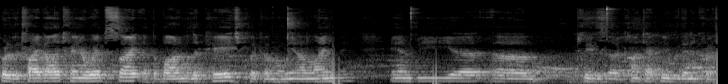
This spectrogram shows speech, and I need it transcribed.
go to the Tri Valley Trainer website at the bottom of the page, click on the Lean Online link, and be, uh, uh, please uh, contact me with any questions.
